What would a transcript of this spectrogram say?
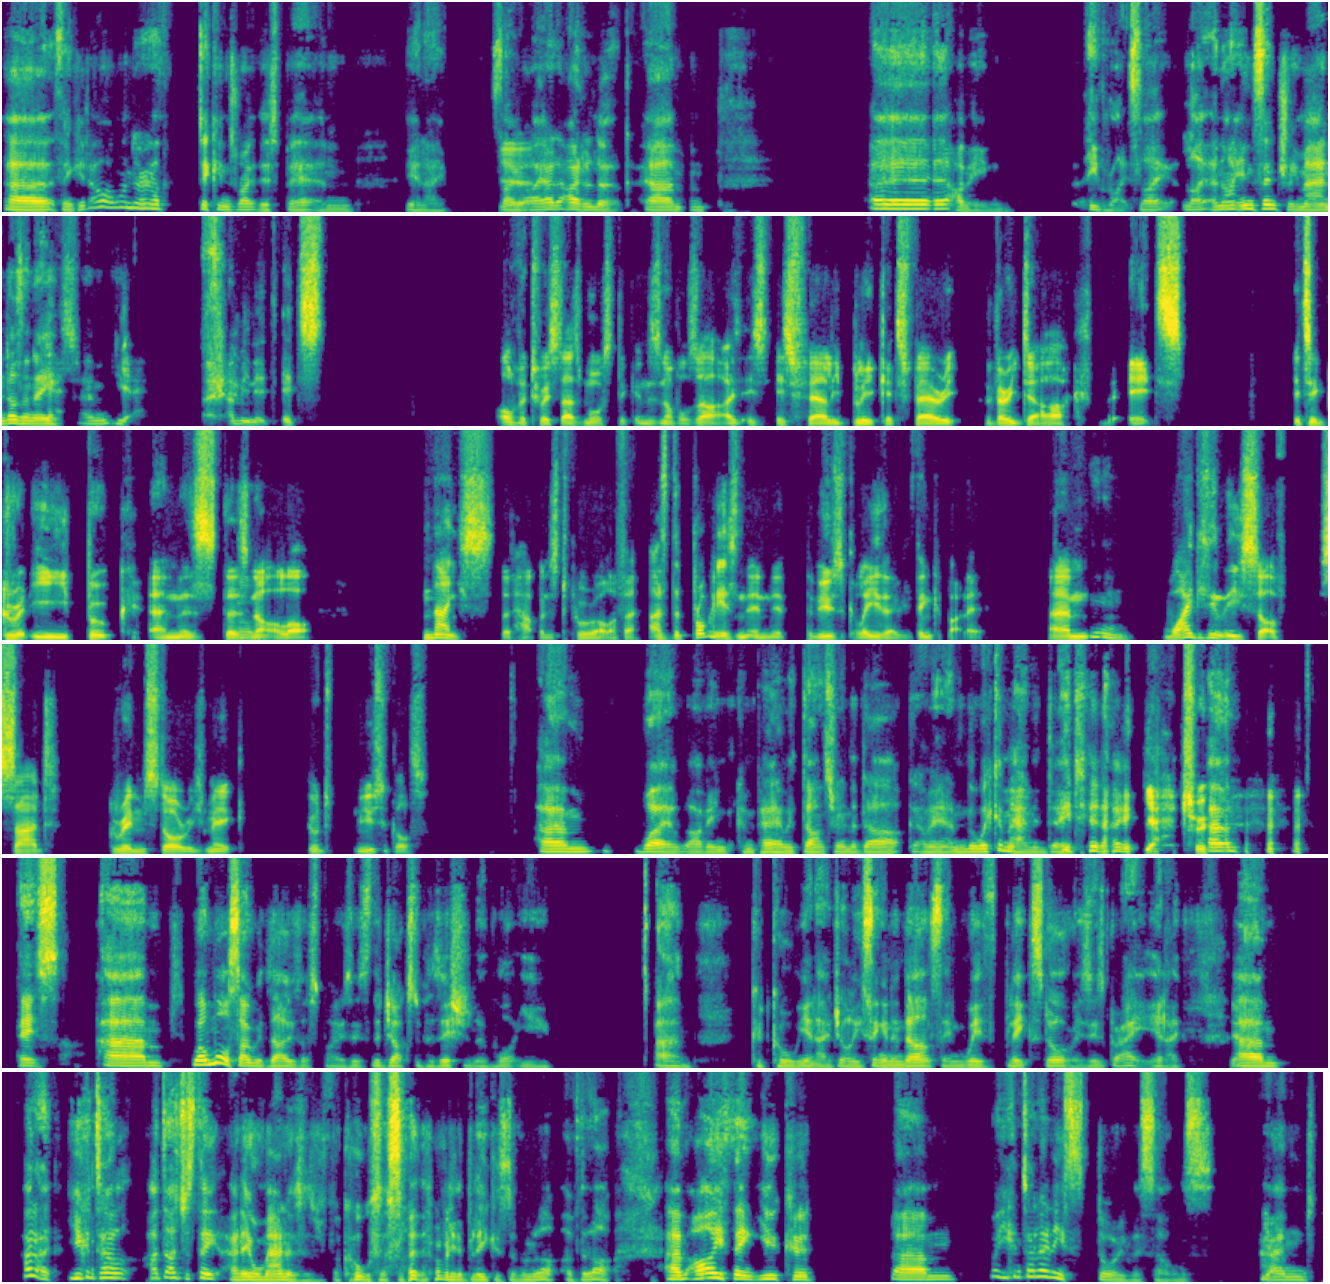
uh, thinking, oh, I wonder how Dickens wrote this bit, and you know, so Yeah. I, had, I had a look. Um, uh, I mean, he writes like like a 19th century man, doesn't he? Yes. Um, Yeah. I- I mean, it, it's Oliver Twist, as most Dickens novels are, is is fairly bleak. It's very very dark. It's it's a gritty book, and there's there's Hmm. not a lot nice that happens to poor Oliver, as there probably isn't in the, the musical either. If you think about it, um, hmm. why do you think these sort of sad, grim stories make good musicals? Um, well, I mean, compare with Dancer in the Dark. I mean, and The Wicker Yeah. Man, indeed. You know, Yeah, true. um, it's um, well, more so with those, I suppose. It's the juxtaposition of what you um could call, you know, jolly singing and dancing with bleak stories is great. You know, Yeah. um, I don't know. You can tell. I, I just think, and ill manors is, of course, that's like probably the bleakest of them lot of the lot. Um, I think you could, um, well, you can tell any story with songs, Yeah. and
